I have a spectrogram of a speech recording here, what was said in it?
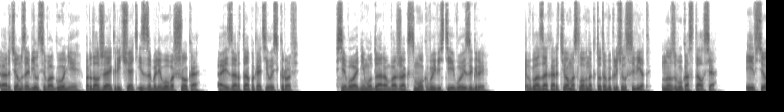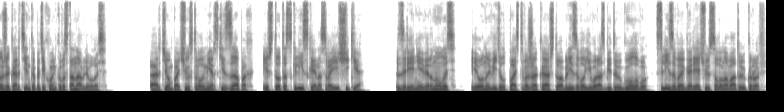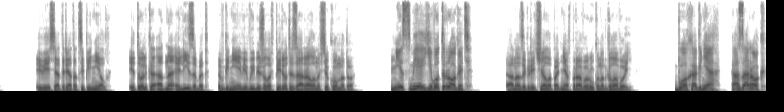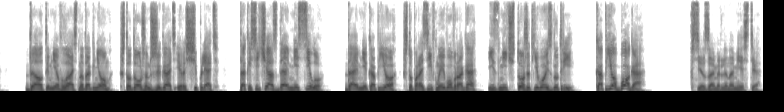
Артем забился в агонии, продолжая кричать из-за болевого шока, а изо рта покатилась кровь. Всего одним ударом вожак смог вывести его из игры. В глазах Артема словно кто-то выключил свет, но звук остался. И все же картинка потихоньку восстанавливалась. Артем почувствовал мерзкий запах и что-то склизкое на своей щеке. Зрение вернулось, и он увидел пасть вожака, что облизывал его разбитую голову, слизывая горячую солоноватую кровь. Весь отряд оцепенел, и только одна Элизабет в гневе выбежала вперед и заорала на всю комнату. «Не смей его трогать!» Она закричала, подняв правую руку над головой. «Бог огня! Азарок! Дал ты мне власть над огнем, что должен сжигать и расщеплять. Так и сейчас дай мне силу. Дай мне копье, что, поразив моего врага, изничтожит его изнутри. Копье Бога!» Все замерли на месте.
